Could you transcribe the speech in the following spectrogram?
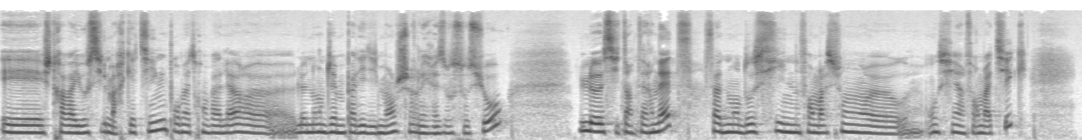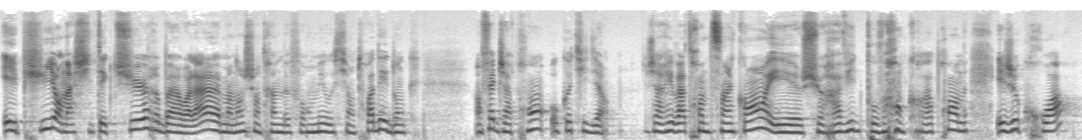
Et je travaille aussi le marketing pour mettre en valeur euh, le nom de J'aime pas les dimanches sur les réseaux sociaux. Le site internet, ça demande aussi une formation euh, aussi informatique. Et puis en architecture, ben voilà, maintenant je suis en train de me former aussi en 3D. Donc en fait, j'apprends au quotidien. J'arrive à 35 ans et je suis ravie de pouvoir encore apprendre. Et je crois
